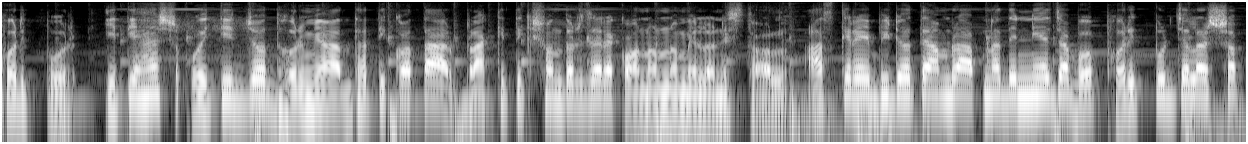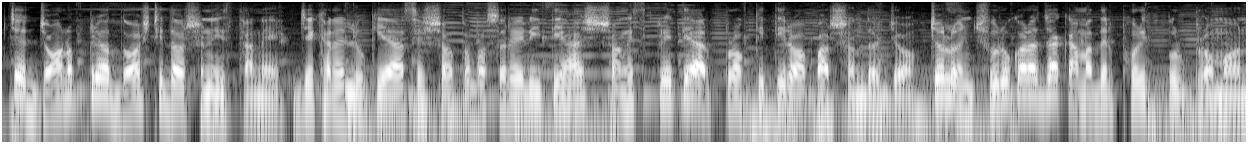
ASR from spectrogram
ফরিদপুর। ইতিহাস, ঐতিহ্য, ধর্মীয় আধ্যাত্মিকতা আর প্রাকৃতিক সৌন্দর্যের এক অনন্য মিলনস্থল। আজকের এই ভিডিওতে আমরা আপনাদের নিয়ে যাব ফরিদপুর জেলার সবচেয়ে জনপ্রিয় দশটি দর্শনীয় স্থানে, যেখানে লুকিয়ে আছে শত বছরের ইতিহাস, সংস্কৃতি আর প্রকৃতির অপার সৌন্দর্য। চলুন শুরু করা যাক আমাদের ফরিদপুর ভ্রমণ।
